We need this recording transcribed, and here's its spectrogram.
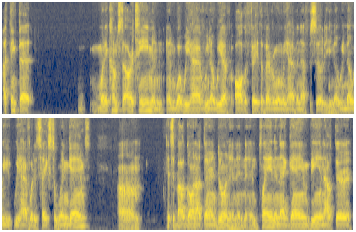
I think that when it comes to our team and, and what we have, we know we have all the faith of everyone we have in that facility. You know, we know we, we have what it takes to win games. Um, it's about going out there and doing it and, and playing in that game, being out there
